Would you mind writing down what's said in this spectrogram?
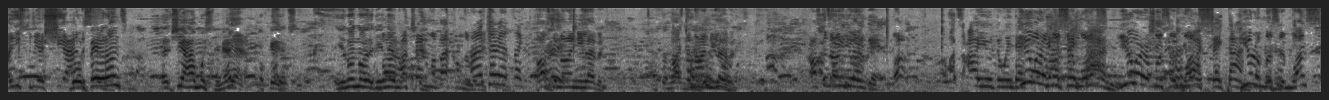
I used to be a Shia. Your and a Sunni. parents, uh, Shia Muslim, yeah? Yeah. Okay. You don't know the But name. I turned my back on the All right, religion. carry on. Like, After 9-11. After 9-11. After 9-11. What? What are you doing there? You were a Ya Muslim once. You were a Muslim You are once. Satan. You're a Muslim once.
